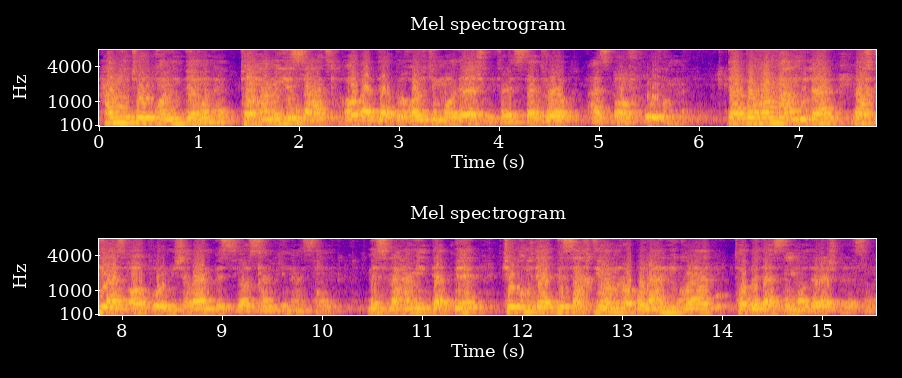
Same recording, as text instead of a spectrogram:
همینطور پایین بماند تا همه سطل ها و دبه هایی که مادرش میفرستد را از آب پر کند. دبه ها معمولا وقتی از آب پر می شوند بسیار سنگین هستند. مثل همین دبه که کودک به سختی آن را بلند می کند تا به دست مادرش برساند.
